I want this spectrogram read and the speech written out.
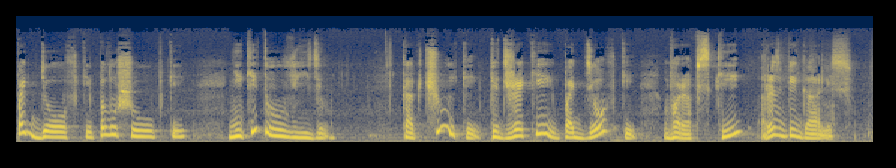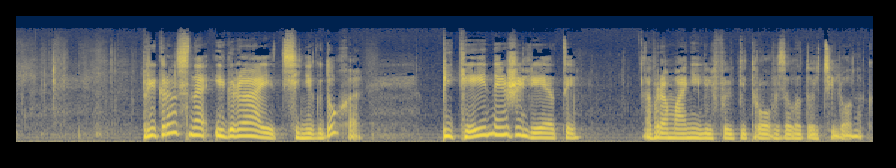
поддевки, полушубки. Никита увидел, как чуйки, пиджаки, поддевки воровски разбегались. Прекрасно играет Синегдоха пикейные жилеты в романе Ильфа и Петрова «Золотой теленок».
